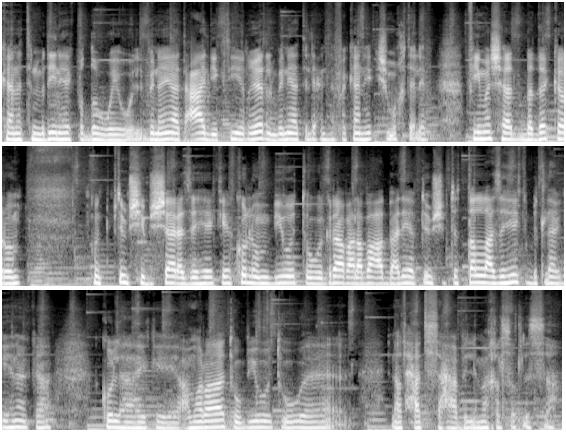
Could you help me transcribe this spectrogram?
كانت المدينة هيك بتضوي والبنايات عالية كثير غير البنايات اللي عندنا. فكان هيك شيء مختلف. في مشهد بتذكره كنت بتمشي بالشارع زي هيك كلهم بيوت وقراب على بعض بعدها بتمشي بتطلع زي هيك بتلاقي هناك كلها هيك عمارات وبيوت وناطحات السحاب اللي ما خلصت لسه.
